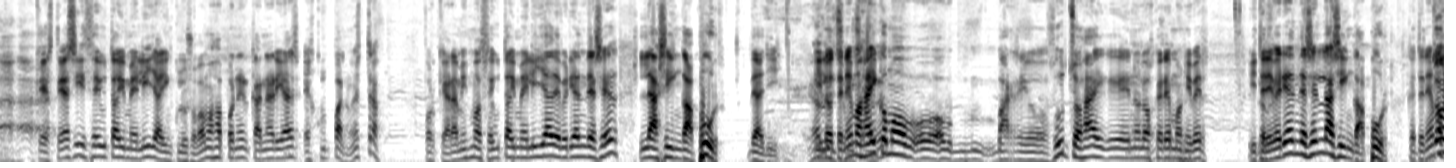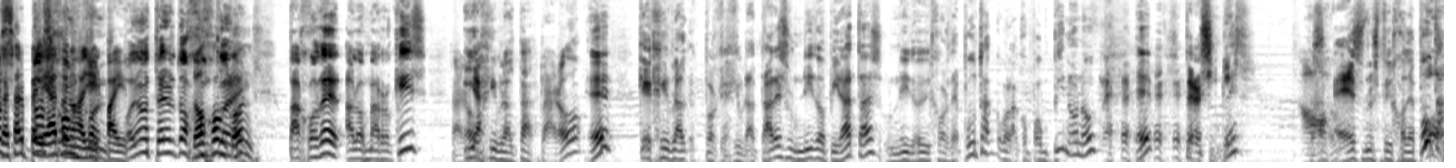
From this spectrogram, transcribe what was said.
que esté así Ceuta y Melilla, incluso vamos a poner Canarias, es culpa nuestra. Porque ahora mismo Ceuta y Melilla deberían de ser la Singapur de allí. Ya Y lo tenemos ahí como oh, barriosuchos ahí que no los queremos ni ver. Y te deberían de ser la Singapur, que tenemos Dos- que estar peleándonos allí el país. Podemos tener dos, Dos Hong Hong Kong Kongs. para joder a los marroquíes y a Gibraltar. Claro. ¿Eh? Que Gibral- porque Gibraltar es un nido piratas, un nido de hijos de puta, como la copa un pino, ¿no? ¿Eh? Pero es inglés. Oh. Es nuestro hijo de puta.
